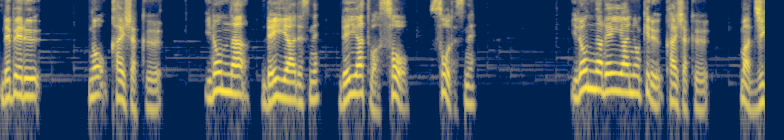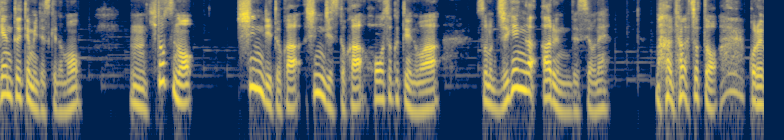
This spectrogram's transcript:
レベルの解釈、いろんなレイヤーですね。レイヤーとはそう、そうですね。いろんなレイヤーにおける解釈、まあ次元と言ってもいいですけども、うん、一つの真理とか真実とか法則っていうのは、その次元があるんですよね。まあ、なんかちょっと、これ、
